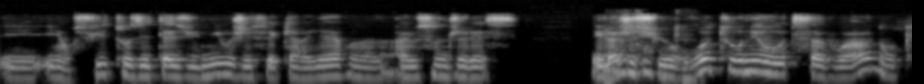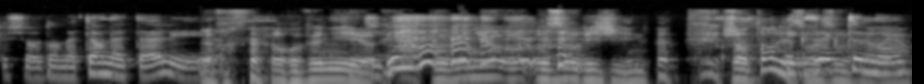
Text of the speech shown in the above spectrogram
et, et ensuite aux États-Unis où j'ai fait carrière euh, à Los Angeles. Et là, je suis retournée en Haute-Savoie, donc sur, dans ma terre natale, et revenu aux, aux origines. J'entends les oiseaux. Exactement.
